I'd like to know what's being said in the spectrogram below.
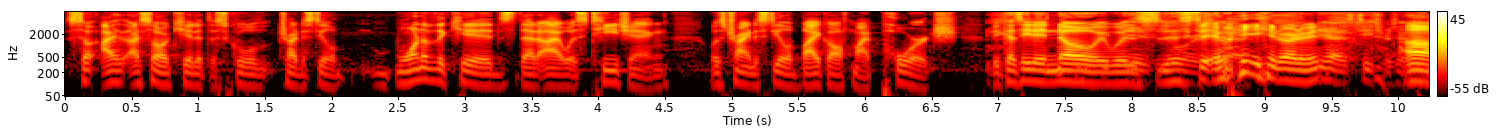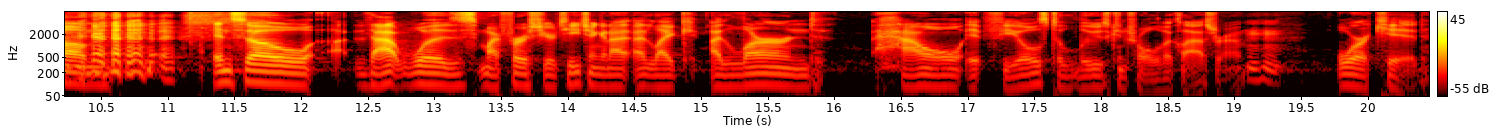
so I, I saw a kid at the school try to steal one of the kids that I was teaching was trying to steal a bike off my porch because he didn't know it was yours, yeah. you know what I mean? Yeah, as teachers. Um, and so uh, that was my first year teaching, and I, I like I learned how it feels to lose control of a classroom or a kid.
